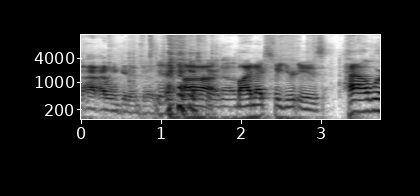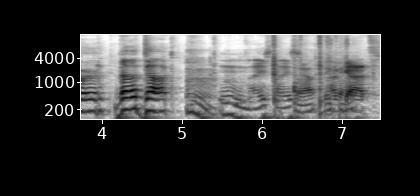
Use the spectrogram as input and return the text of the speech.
I, I won't get into it. Yeah. Fair Uh, enough. my next figure is Howard the Duck. Mm, nice, nice. Yeah, big I've fan. got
